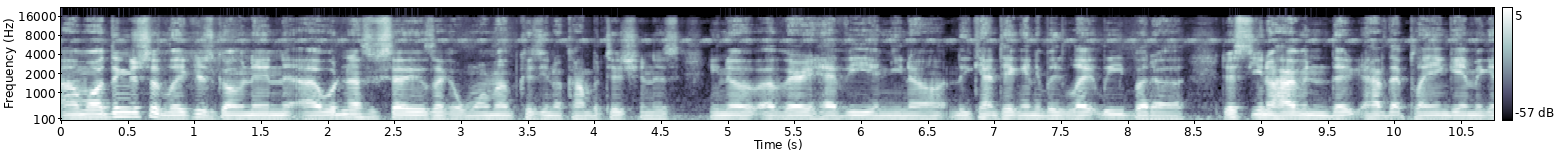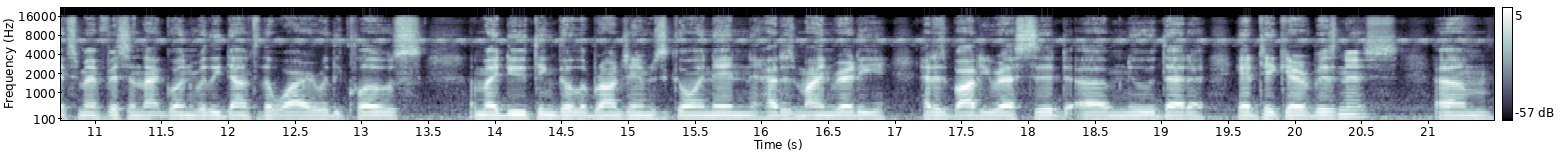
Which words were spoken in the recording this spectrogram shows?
Um, well, I think just the Lakers going in, I wouldn't necessarily say it was like a warm up because you know competition is you know a very heavy and you know you can't take anybody lightly. But uh, just you know having the have that playing game against Memphis and that going really down to the wire, really close. Um, I do think that LeBron James going in had his mind ready, had his body rested, um, knew that uh, he had to take care of business. Um,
